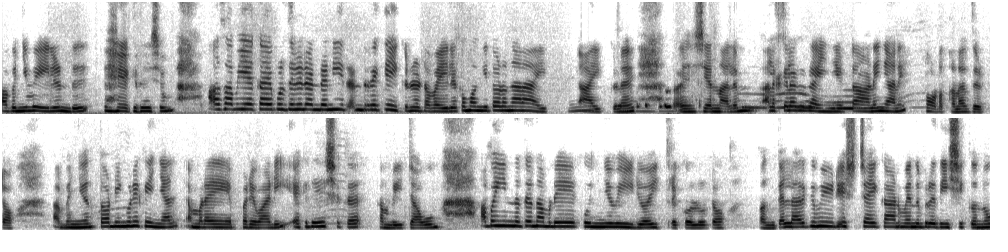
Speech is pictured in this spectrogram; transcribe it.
അപ്പം ഇനി വെയിലുണ്ട് ഏകദേശം. ആ സമയമൊക്കെ തന്നെ രണ്ടണി രണ്ടരയൊക്കെ ആയിക്കണം കേട്ടോ. വെയിലൊക്കെ മങ്ങി തുടങ്ങാനായി ആയിക്കണ്. പക്ഷെ എന്നാലും അലക്കലൊക്കെ കഴിഞ്ഞിട്ടാണ് ഞാൻ തുടക്കണത് കേട്ടോ. അപ്പം ഇനി തുടങ്ങി കൂടി കഴിഞ്ഞാൽ നമ്മുടെ പരിപാടി ഏകദേശമൊക്കെ കംപ്ലീറ്റ് ആവും. അപ്പോൾ ഇന്നത്തെ നമ്മുടെ കുഞ്ഞു വീഡിയോ ഇത്രയൊക്കെ ഉള്ളൂ കേട്ടോ. നിങ്ങൾക്ക് എല്ലാവർക്കും വീഡിയോ ഇഷ്ടമായി കാണുമെന്ന് പ്രതീക്ഷിക്കുന്നു.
